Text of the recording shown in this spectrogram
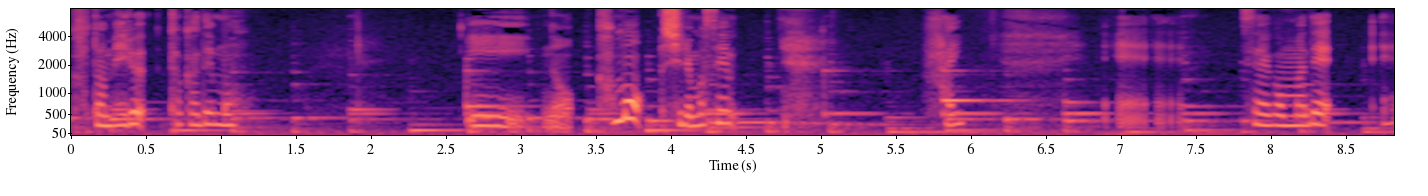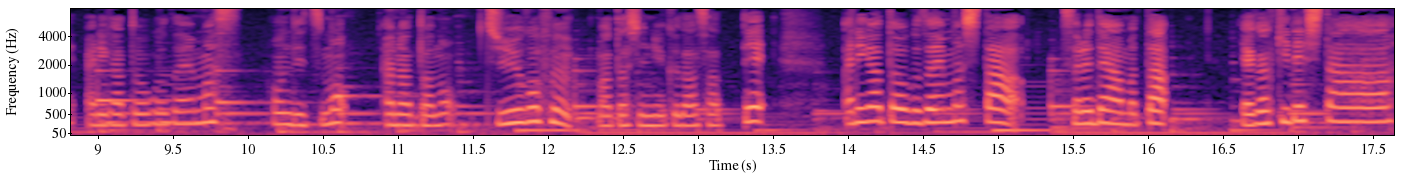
固めるとかでもいいのかもしれません。はい、えー、最後まで、ありがとうございます。本日もあなたの15分私にくださってありがとうございました。それではまた。やがきでした。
